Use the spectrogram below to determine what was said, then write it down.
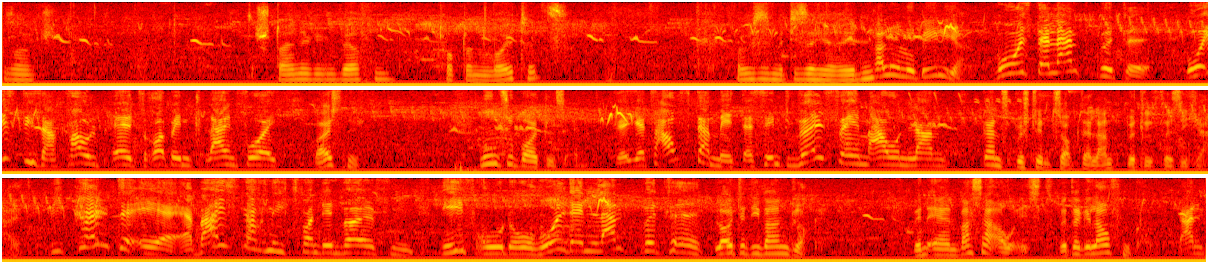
So, Steine gegen werfen. Ich glaube, dann läutet's. Wir müssen mit dieser hier reden. Hallo Lobelia. Wo ist der Landbüttel? Wo ist dieser Faulpelz Robin Kleinfurch? Weiß nicht. Nun zu Beutelsend. Hör jetzt auf damit, es sind Wölfe im Auenland. Ganz bestimmt sorgt der Landbüttel für Sicherheit. Wie könnte er? Er weiß noch nichts von den Wölfen. Geh, Frodo, hol den Landbüttel. Leute die Warnglocke. Wenn er in Wasserau ist, wird er gelaufen kommen. Dann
